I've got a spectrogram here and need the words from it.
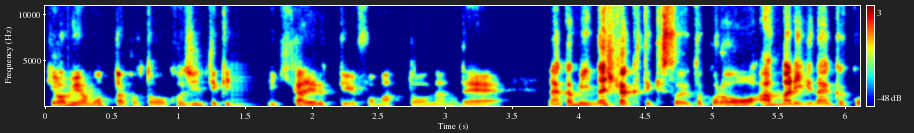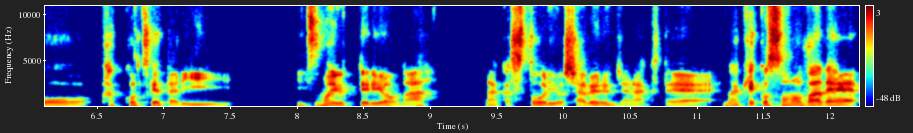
興味を持ったことを個人的に聞かれるっていうフォーマットなので、なんかみんな比較的そういうところをあんまりなんかこう、かっこつけたり、いつも言ってるような、なんかストーリーを喋るんじゃなくて、なんか結構その場で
